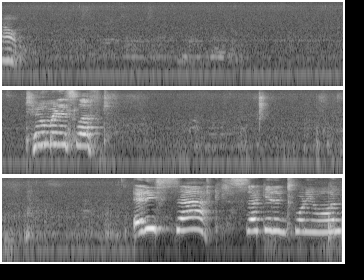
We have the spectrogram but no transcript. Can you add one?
Ow. Two minutes left. And he's sacked. Second and 21.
